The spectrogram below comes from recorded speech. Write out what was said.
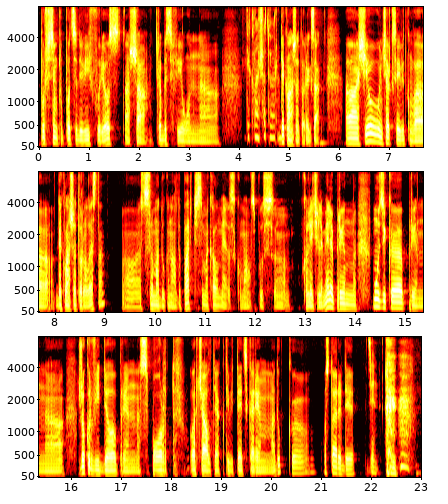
pur și simplu poți să devii furios așa. Trebuie să fie un Declanșator. Declanșator, exact. Uh, și eu încerc să evit cumva declanșatorul ăsta, uh, să mă duc în altă parte și să mă calmez, cum au spus uh, colegile mele, prin muzică, prin uh, jocuri video, prin sport, orice alte activități care îmi aduc uh, o stare de zen.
